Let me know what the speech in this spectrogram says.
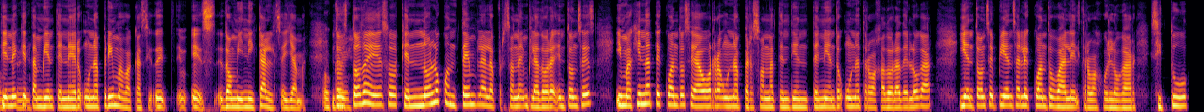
tiene que también tener una prima vacación, eh, es dominical se llama. Entonces, todo eso que no lo contempla la persona empleadora, entonces imagínate cuándo se ahorra una persona teniendo una trabajadora del hogar y entonces piénsale cuánto vale el trabajo del hogar. Si tú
